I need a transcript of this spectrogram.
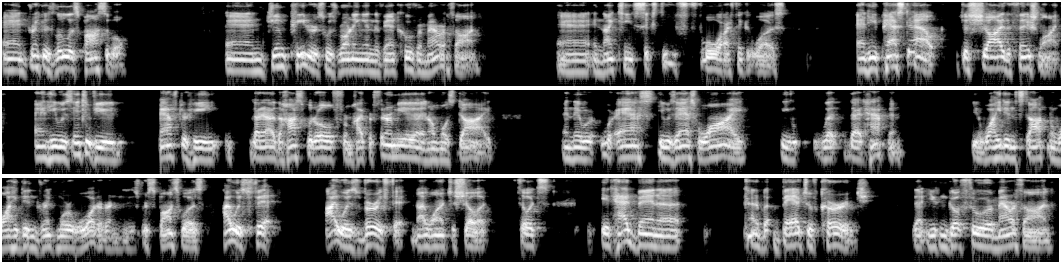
and drink as little as possible and Jim Peters was running in the Vancouver Marathon and in 1964, I think it was. And he passed out just shy of the finish line. And he was interviewed after he got out of the hospital from hyperthermia and almost died. And they were, were asked, he was asked why he let that happen, you know, why he didn't stop and why he didn't drink more water. And his response was, I was fit. I was very fit and I wanted to show it. So it's it had been a kind of a badge of courage that you can go through a marathon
